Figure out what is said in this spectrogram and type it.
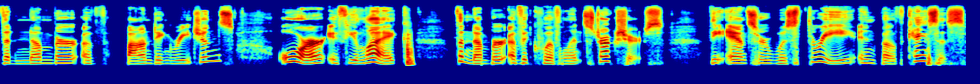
the number of bonding regions, or if you like, the number of equivalent structures. The answer was 3 in both cases.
